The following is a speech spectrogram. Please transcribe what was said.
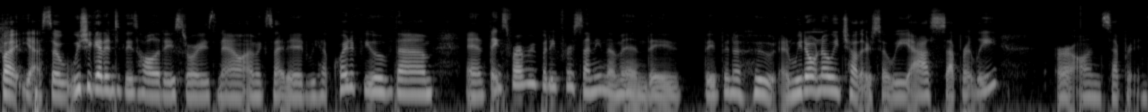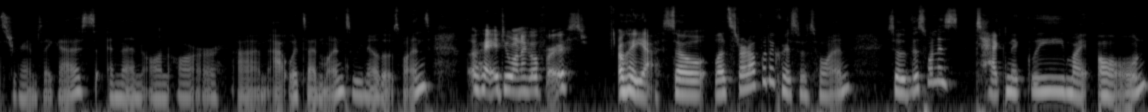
But yeah, so we should get into these holiday stories now. I'm excited. We have quite a few of them and thanks for everybody for sending them in. They've they've been a hoot and we don't know each other, so we asked separately or on separate Instagrams, I guess, and then on our um, at Wits End ones. We know those ones. Okay, do you want to go first? Okay, yeah. So let's start off with a Christmas one. So this one is technically my own,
